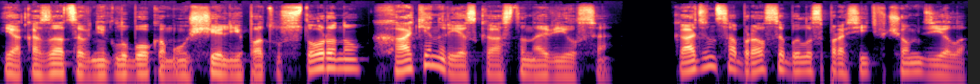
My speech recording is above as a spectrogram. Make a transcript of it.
и оказаться в неглубоком ущелье по ту сторону, Хакин резко остановился. Кадин собрался было спросить, в чем дело,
